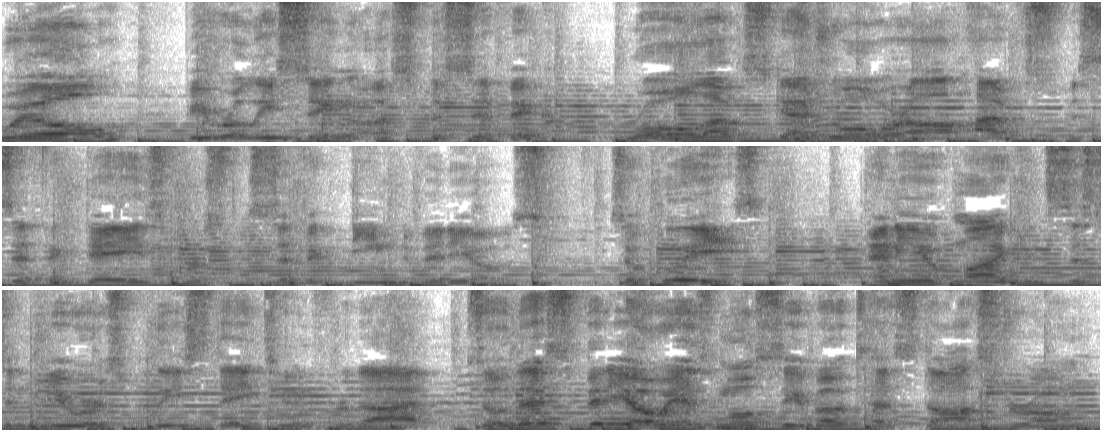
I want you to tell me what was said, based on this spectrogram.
will be releasing a specific rollout schedule where I'll have specific days for specific themed videos. So please, any of my consistent viewers, please stay tuned for that. So this video is mostly about testosterone.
